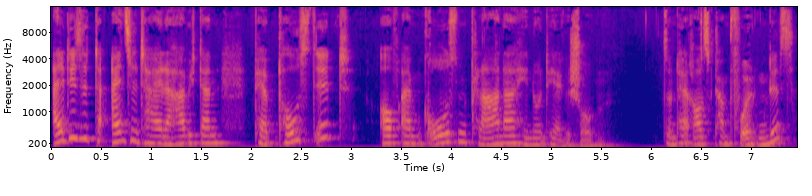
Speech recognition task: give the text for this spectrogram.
All diese Einzelteile habe ich dann per Post-it auf einem großen Planer hin und her geschoben. Und heraus kam Folgendes.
